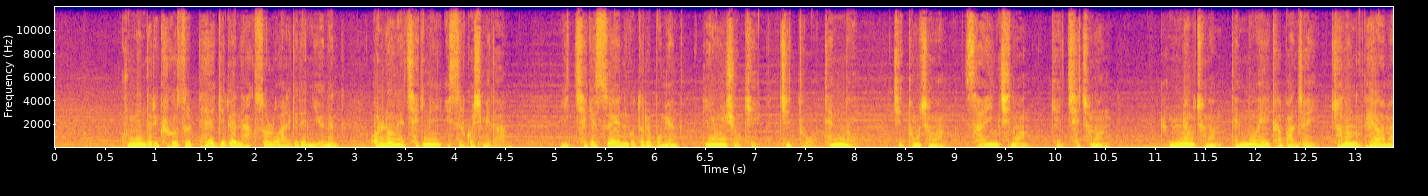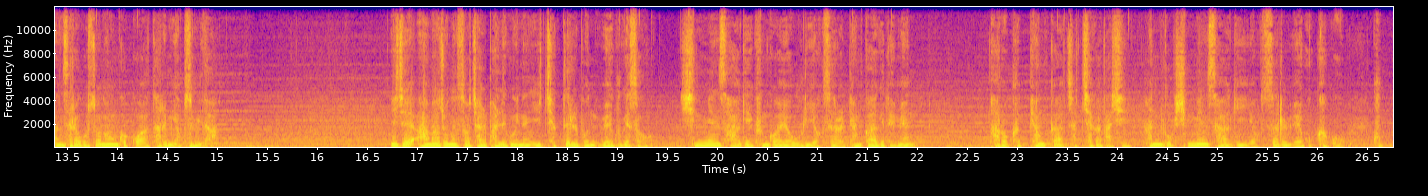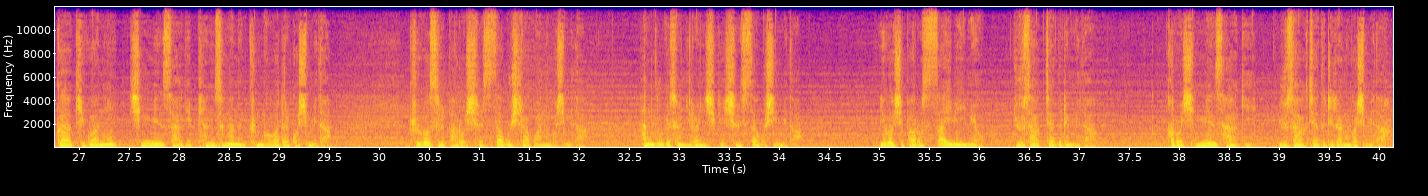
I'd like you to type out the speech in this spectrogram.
국민들이 그것을 폐기된 학설로 알게 된 이유는 언론의 책임이 있을 것입니다. 이 책에 쓰여 있는 것들을 보면 니온쇼키, 지토, 텐노, 지통천왕, 사인친왕, 개체천왕, 흑명천왕, 덴노헤이카 반자이, 천왕폐하 만세라고 써놓은 것과 다름이 없습니다. 이제 아마존에서 잘 팔리고 있는 이 책들을 본 외국에서 식민사학에 근거하여 우리 역사를 평가하게 되면 바로 그 평가 자체가 다시 한국 식민사학이 역사를 왜곡하고 국가기관이 식민사학에 편승하는 근거가 될 것입니다. 그것을 바로 실사굿이라고 하는 것입니다. 한국에선 이런 식이 실사굿입니다. 이것이 바로 사이비이며 유사학자들입니다. 바로 식민사학이 유사학자들이라는 것입니다.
